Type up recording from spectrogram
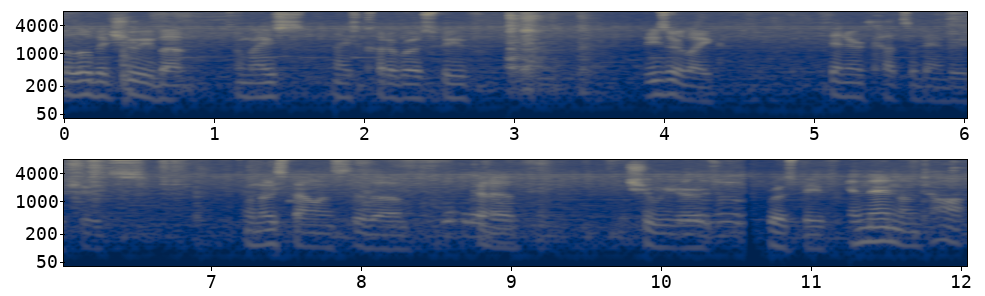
a little bit chewy, but a nice, nice cut of roast beef. These are like thinner cuts of bamboo shoots. A nice balance to the kind of chewier roast beef. And then on top,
